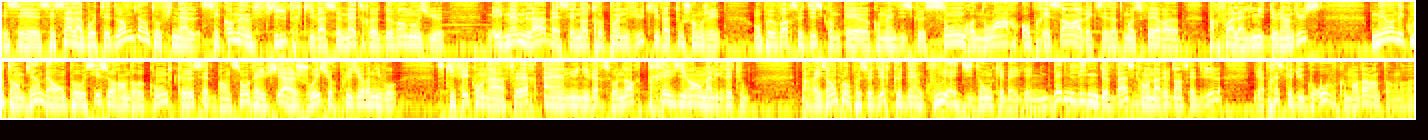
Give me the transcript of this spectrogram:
Et c'est ça la beauté de l'ambiance au final. C'est comme un filtre qui va se mettre devant nos yeux. Et même là, ben, c'est notre point de vue qui va tout changer. On peut voir ce disque comme, comme un disque sombre, noir, oppressant, avec ses atmosphères euh, parfois à la limite de l'Indus. Mais en écoutant bien, ben, on peut aussi se rendre compte que cette bande-son réussit à jouer sur plusieurs niveaux. Ce qui fait qu'on a affaire à un univers sonore très vivant malgré tout. Par exemple, on peut se dire que d'un coup, eh, dis donc, eh ben, il y a une belle ligne de basse quand on arrive dans cette ville. Il y a presque du groove, comme on va l'entendre.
